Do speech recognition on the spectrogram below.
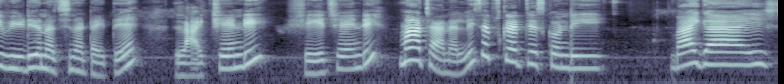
ఈ వీడియో నచ్చినట్టయితే లైక్ చేయండి షేర్ చేయండి మా ఛానల్ని సబ్స్క్రైబ్ చేసుకోండి. Bye guys.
